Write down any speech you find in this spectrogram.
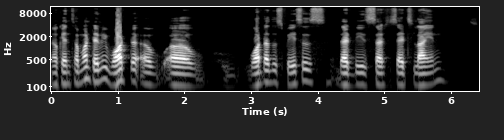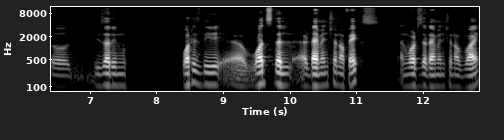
Now, can someone tell me what uh, uh, what are the spaces that these sets lie in? So, these are in what is the uh, what is the uh, dimension of x and what is the dimension of y?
